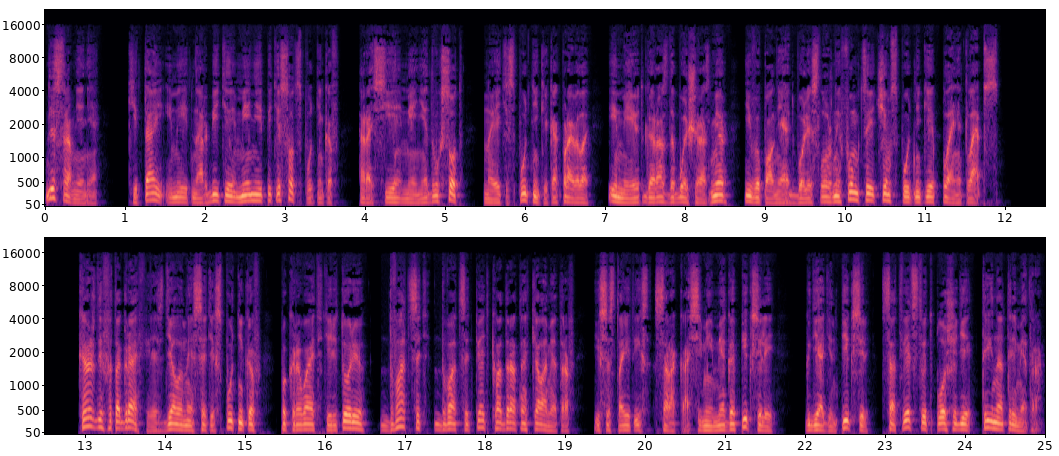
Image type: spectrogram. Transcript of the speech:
Для сравнения, Китай имеет на орбите менее 500 спутников, Россия менее 200, но эти спутники, как правило, имеют гораздо больший размер и выполняют более сложные функции, чем спутники Planet Labs. Каждая фотография, сделанная с этих спутников, покрывает территорию 20-25 квадратных километров и состоит из 47 мегапикселей, где один пиксель соответствует площади 3 на 3 метра.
